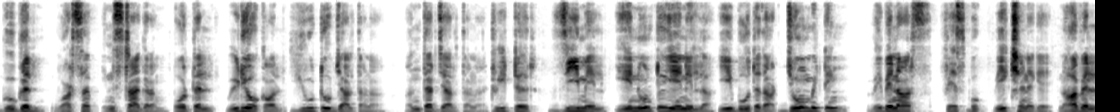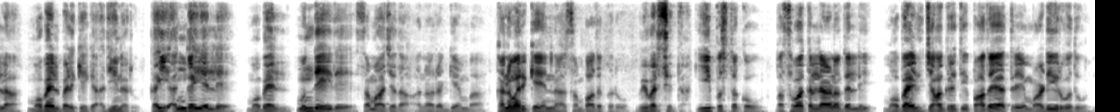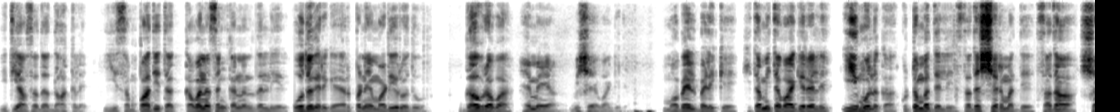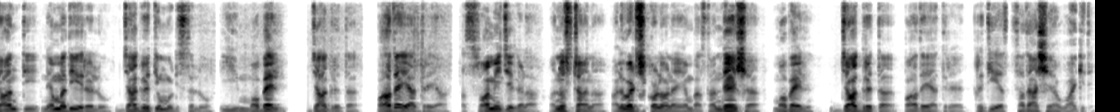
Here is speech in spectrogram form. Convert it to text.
Google, WhatsApp, Instagram portal, video call, YouTube ಜಾಲತಾಣ, ಅಂತರ್ಜಾಲತಾಣ, ಟ್ವಿಟರ್, ಜಿಮೇಲ್ ಏನುಂಟು ಏನಿಲ್ಲ ಈ ಭೂತದ ಜೂಮ್ ಮೀಟಿಂಗ್ ವೆಬಿನಾರ್ಸ್, ಫೇಸ್ಬುಕ್ ವೀಕ್ಷಣೆಗೆ ನಾವೆಲ್ಲ ಮೊಬೈಲ್ ಬಳಕೆಗೆ ಅಧೀನರು. ಕೈ ಅಂಗೈಯಲ್ಲೇ ಮೊಬೈಲ್ ಮುಂದೆ ಇದೆ ಸಮಾಜದ ಅನಾರೋಗ್ಯ ಎಂಬ ಕನವರಿಕೆಯನ್ನ ಸಂಪಾದಕರು ವಿವರಿಸಿದ್ದಾರೆ. ಈ ಪುಸ್ತಕವು ಬಸವ ಕಲ್ಯಾಣದಲ್ಲಿ ಮೊಬೈಲ್ ಜಾಗೃತಿ ಪಾದಯಾತ್ರೆ ಮಾಡಿರುವುದು ಇತಿಹಾಸದ ದಾಖಲೆ. ಈ ಸಂಪಾದಿತ ಕವನ ಸಂಕಲನದಲ್ಲಿ ಓದುಗರಿಗೆ ಅರ್ಪಣೆ ಮಾಡಿರುವುದು ಗೌರವ ಹೆಮ್ಮೆಯ ವಿಷಯವಾಗಿದೆ. ಮೊಬೈಲ್ ಬಳಕೆ ಹಿತಮಿತವಾಗಿರಲಿ, ಈ ಮೂಲಕ ಕುಟುಂಬದಲ್ಲಿ ಸದಸ್ಯರ ಮಧ್ಯೆ ಸದಾ ಶಾಂತಿ, ನೆಮ್ಮದಿ ಇರಲು ಜಾಗೃತಿ ಮೂಡಿಸಲು ಈ ಮೊಬೈಲ್ ಜಾಗೃತ ಪಾದಯಾತ್ರೆಯ ಸ್ವಾಮೀಜಿಗಳ ಅನುಷ್ಠಾನ ಅಳವಡಿಸಿಕೊಳ್ಳೋಣ ಎಂಬ ಸಂದೇಶ ಮೊಬೈಲ್ ಜಾಗೃತ ಪಾದಯಾತ್ರೆಯ ಕೃತಿಯ ಸದಾಶಯವಾಗಿದೆ.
